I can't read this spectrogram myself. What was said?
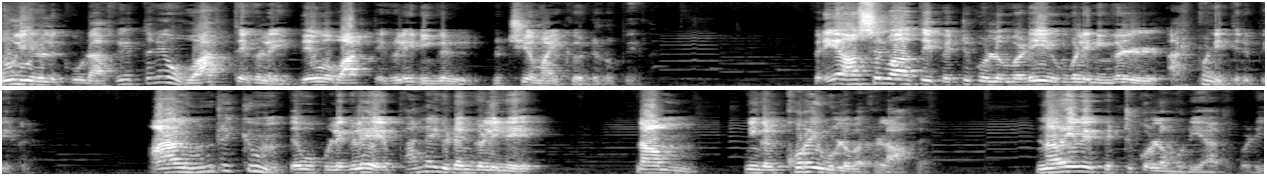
ஊழியர்களுக்கு ஊடாக எத்தனையோ வார்த்தைகளை தேவ வார்த்தைகளை நீங்கள் நிச்சயமாய் கேட்டிருப்பீர்கள். பெரிய ஆசீர்வாதத்தை பெற்றுக்கொள்ளும்படி உங்களை நீங்கள் அர்ப்பணித்திருப்பீர்கள். ஆனால் இன்றைக்கும் தேவ பிள்ளைகளே பல இடங்களிலே நாம் நீங்கள் குறை உள்ளவர்களாக நிறைவை பெற்றுக்கொள்ள முடியாதபடி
